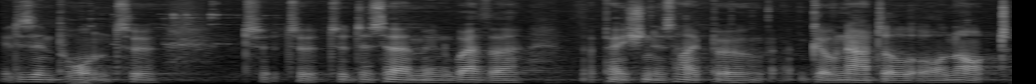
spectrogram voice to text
it is important to, to, to, to determine whether the patient is hypogonadal or not.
